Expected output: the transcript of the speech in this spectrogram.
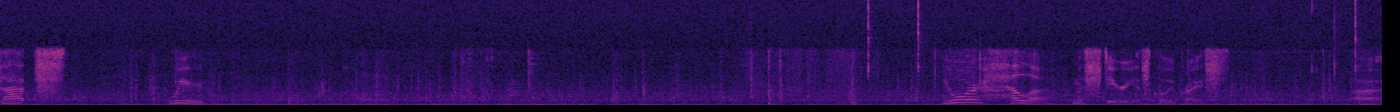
That's weird. You're hella mysterious, Chloe Price. Uh,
